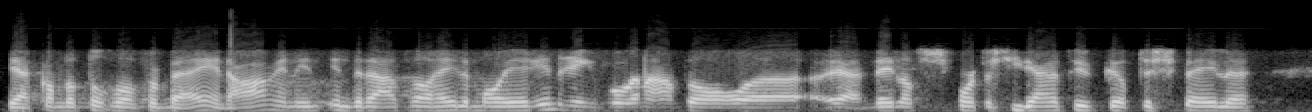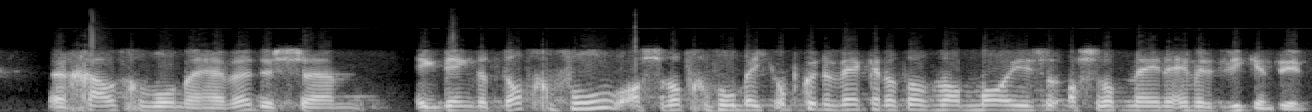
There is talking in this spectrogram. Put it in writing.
ja, kwam dat toch wel voorbij. En daar hangen inderdaad wel hele mooie herinneringen voor een aantal ja, Nederlandse sporters die daar natuurlijk op de Spelen goud gewonnen hebben. Dus uh, ik denk dat dat gevoel, als ze dat gevoel een beetje op kunnen wekken, dat dat wel mooi is als ze dat meenemen het weekend in.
